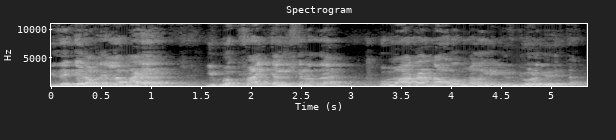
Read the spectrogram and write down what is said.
ಇದಕ್ಕೆ ಅವರೆಲ್ಲ ಮಾಡ್ಯಾರ ಈ ಮುಖ್ಯವಾಗಿ ಕೆಲಸ ಏನದ ಕುಮಾರಣ್ಣ ಅವರು ಮೊದಲು ಇಂಡಿಯೊಳಗೆ ಇಳಿತಾರೆ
